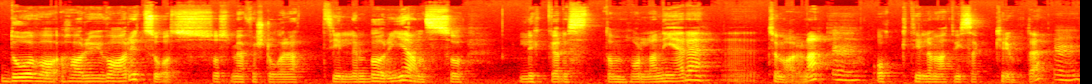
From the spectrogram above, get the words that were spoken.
då var, har det ju varit så, så som jag förstår att till en början så lyckades de hålla nere eh, tumörerna Mm. och till och med att vissa krympte. Mm.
